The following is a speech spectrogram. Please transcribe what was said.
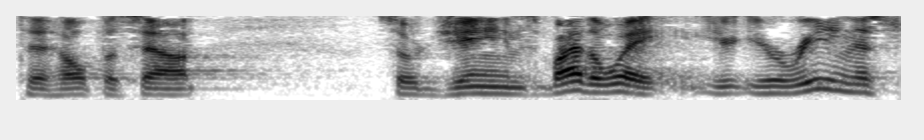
to help us out. So James, by the way, you're reading this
